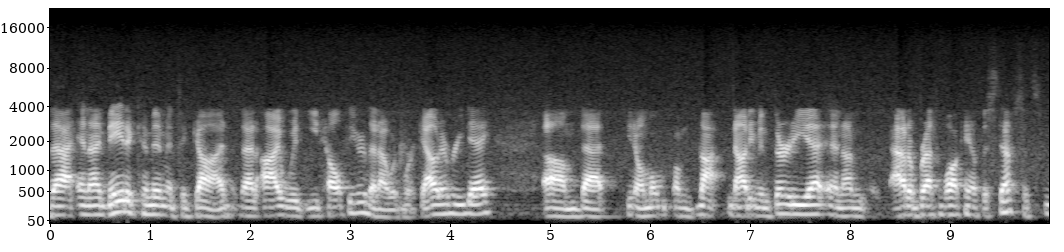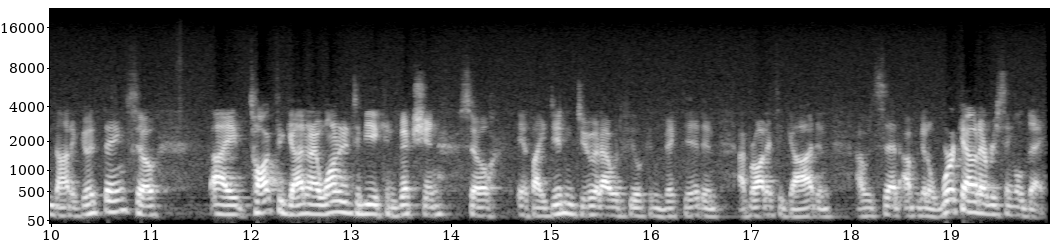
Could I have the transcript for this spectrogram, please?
that and I made a commitment to God that I would eat healthier, that I would work out every day, um, that, you know, I'm, I'm not, not even 30 yet and I'm out of breath walking up the steps. It's not a good thing. So I talked to God and I wanted it to be a conviction. So if I didn't do it, I would feel convicted. And I brought it to God and I would said, I'm going to work out every single day.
